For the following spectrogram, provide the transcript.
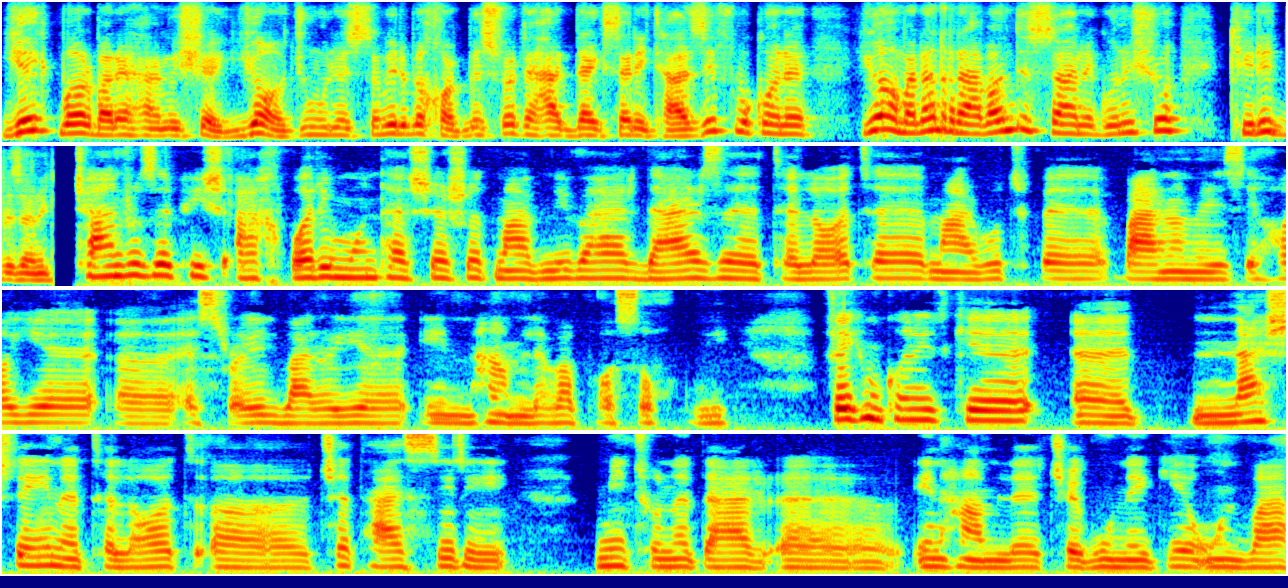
یک بار برای همیشه یا جمهوری اسلامی رو بخواد به صورت حداکثری تضعیف بکنه یا عملا روند سرنگونیش رو کلید بزنه. چند روز پیش اخباری منتشر شد مبنی بر درز اطلاعات مربوط به برنامه‌ریزی های اسرائیل برای این حمله و پاسخگویی. فکر می‌کنید که نشر این اطلاعات چه تأثیری می‌تونه در این حمله چگونگی اون و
